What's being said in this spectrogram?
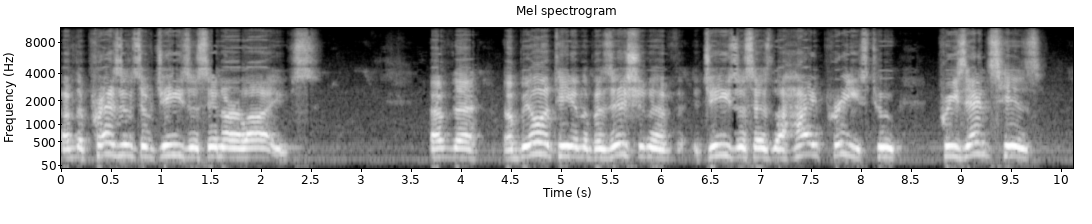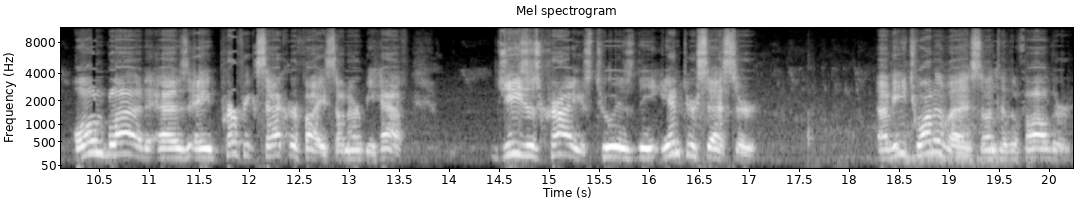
of the presence of Jesus in our lives, of the ability and the position of Jesus as the high priest who presents his own blood as a perfect sacrifice on our behalf. Jesus Christ, who is the intercessor of each one of us unto the Father,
